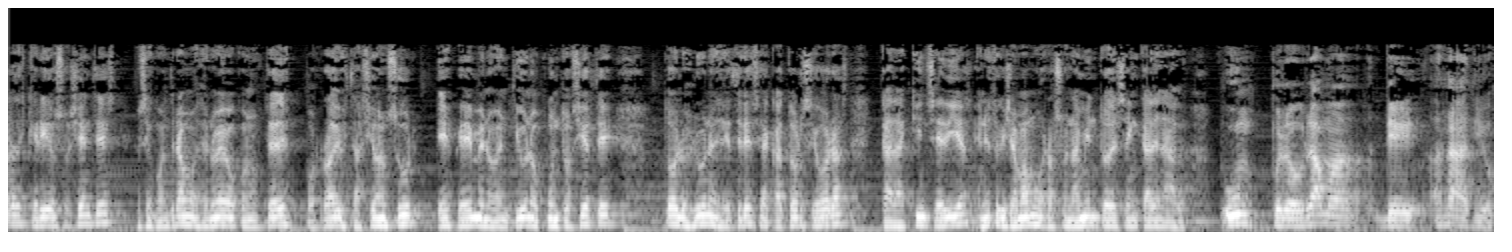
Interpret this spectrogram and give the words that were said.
tardes queridos oyentes, nos encontramos de nuevo con ustedes por Radio Estación Sur FM 91.7 todos los lunes de 13 a 14 horas cada 15 días en esto que llamamos razonamiento desencadenado. Un programa de radio.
